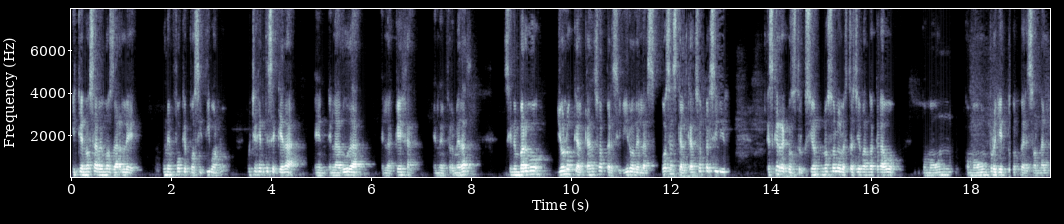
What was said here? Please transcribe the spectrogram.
y que no sabemos darle un enfoque positivo, ¿no? Mucha gente se queda en, en la duda, en la queja, en la enfermedad. Sin embargo, yo lo que alcanzo a percibir o de las cosas que alcanzo a percibir es que reconstrucción no solo lo estás llevando a cabo como un, como un proyecto personal,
